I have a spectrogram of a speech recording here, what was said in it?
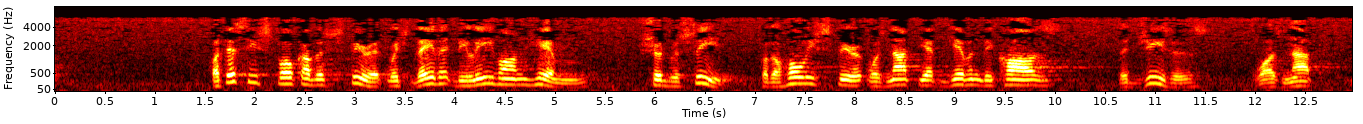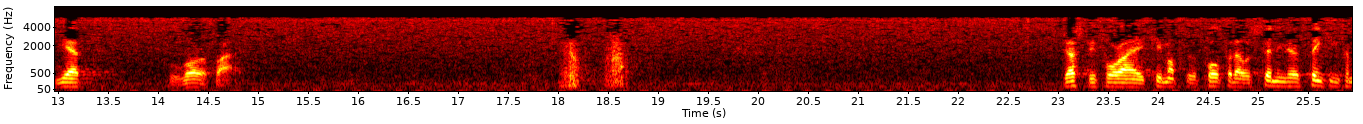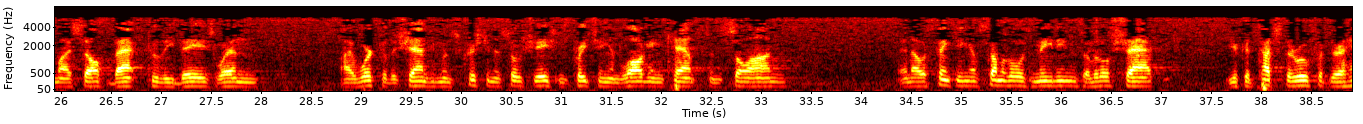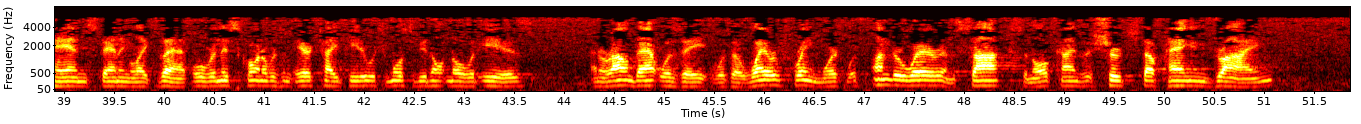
But this he spoke of the Spirit, which they that believe on him should receive. For the Holy Spirit was not yet given because that Jesus was not yet glorified. Just before I came up to the pulpit, I was sitting there thinking to myself back to the days when I worked with the Shantymen's Christian Association preaching in logging camps and so on. And I was thinking of some of those meetings, a little shack, you could touch the roof with your hand standing like that. Over in this corner was an airtight heater, which most of you don't know what is. And around that was a was a wire framework with underwear and socks and all kinds of shirt stuff hanging drying.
